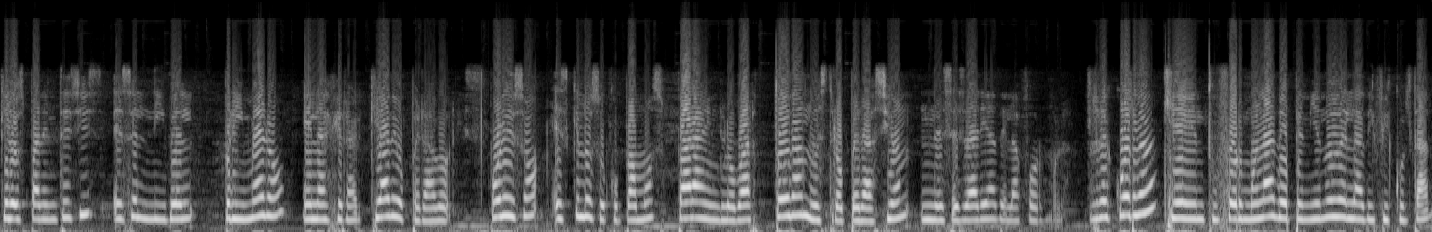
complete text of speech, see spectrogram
que los paréntesis es el nivel primero en la jerarquía de operadores. Por eso es que los ocupamos para englobar toda nuestra operación necesaria de la fórmula. Recuerda que en tu fórmula, dependiendo de la dificultad,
